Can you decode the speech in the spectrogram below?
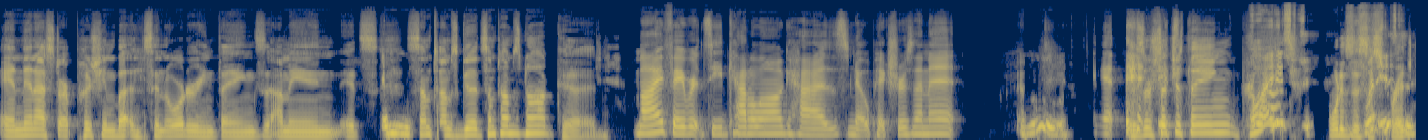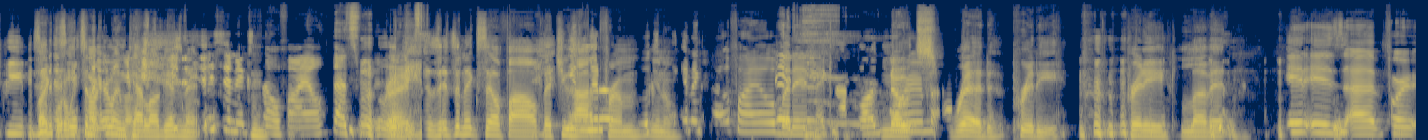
And then I start pushing buttons and ordering things. I mean, it's sometimes good, sometimes not good. My favorite seed catalog has no pictures in it. Ooh. And Is there such a thing? What? What is this? What a is it? spreadsheet? Is like, it, what it's an heirloom about? catalog, isn't it? it's an hmm. Excel file. That's what it Right. is. It is. It's an Excel file that you It hide from, you know, like an Excel file, but in a catalog Notes, form. red, pretty. pretty. Love it. It is uh, for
